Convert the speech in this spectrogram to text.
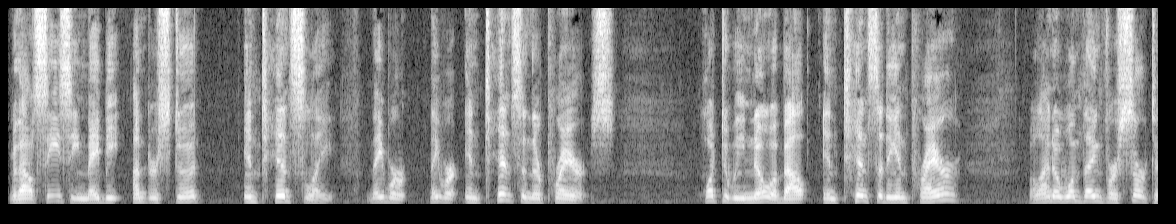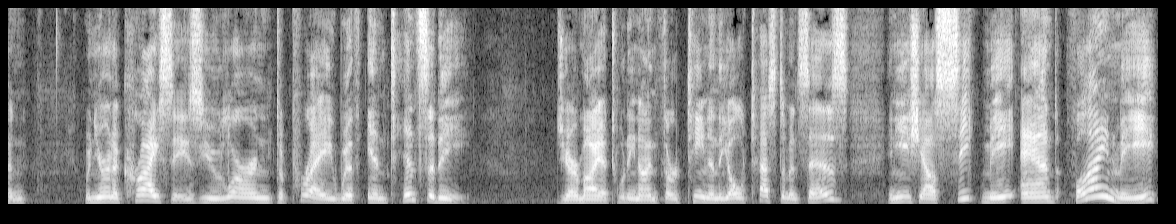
Without ceasing may be understood intensely. They were, they were intense in their prayers. What do we know about intensity in prayer? Well, I know one thing for certain. When you're in a crisis, you learn to pray with intensity. Jeremiah 29:13 in the Old Testament says, "And ye shall seek me and find me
